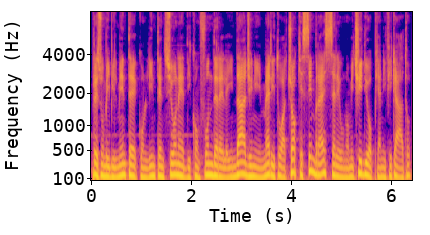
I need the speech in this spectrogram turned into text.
presumibilmente con l'intenzione di confondere le indagini in merito a ciò che sembra essere un omicidio pianificato,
